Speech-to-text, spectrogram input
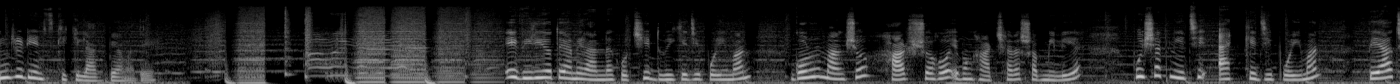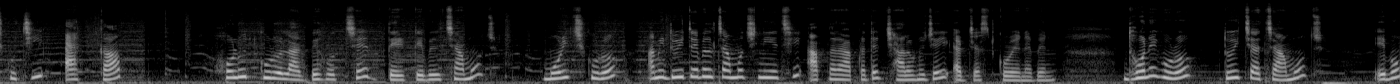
ইনগ্রিডিয়েন্টস কী কী লাগবে আমাদের। এই ভিডিওতে আমি রান্না করছি দুই কেজি পরিমাণ গরুর মাংস, হাড় সহ এবং হাড় ছাড়া সব মিলিয়ে। পুঁইশাক নিয়েছি এক কেজি পরিমাণ, পেঁয়াজ কুচি এক কাপ, হলুদ গুঁড়ো লাগবে হচ্ছে দেড় টেবিল চামচ, মরিচ গুঁড়ো, আমি দুই টেবিল চামচ নিয়েছি, আপনারা আপনাদের ঝাল অনুযায়ী অ্যাডজাস্ট করে নেবেন। ধনে গুঁড়ো দুই চা চামচ এবং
